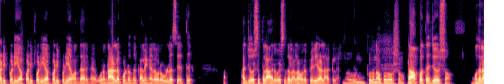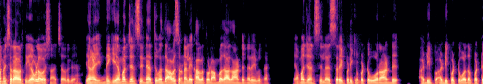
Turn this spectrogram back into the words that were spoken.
படிப்படியா படிப்படியா படிப்படியா வந்தாருங்க. ஒரு நாள்ல கொண்டு வந்து கலைஞர் அவரை உள்ள சேர்த்து அஞ்சு வருஷத்துல ஆறு வருஷத்துல எல்லாம் ஒரு பெரிய ஆள் ஆக்கல. ஒரு முப்பது நாற்பது வருஷம். நாற்பத்தஞ்சு வருஷம். முதலமைச்சர் ஆகிறதுக்கு எவ்வளவு வருஷம் ஆச்சு அவருக்கு? ஏங்க இன்னைக்கு எமர்ஜென்சி நேத்து வந்து அவசர நிலை காலத்தோட ஐம்பதாவது ஆண்டு நிறைவுங்க. எமர்ஜென்சியில் சிறைப்பிடிக்கப்பட்டு ஓராண்டு அடி அடிப்பட்டு உதப்பட்டு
